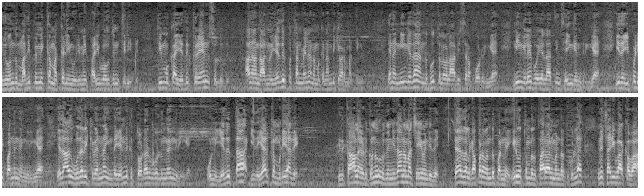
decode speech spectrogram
இது வந்து மதிப்புமிக்க மக்களின் உரிமை பறிபோகுதுன்னு தெரியுது. திமுக எதிர்க்கிறேன்னு சொல்லுது. ஆனா அந்த அந்த எதிர்ப்பு தன்மையில நமக்கு நம்பிக்கை வர மாட்டேங்குது. ஏன்னா நீங்கள் தான் அந்த பூத் லெவல் ஆஃபீஸராக போடுறீங்க. நீங்களே போய் எல்லாத்தையும் செய்யுங்கன்றீங்க. இதை இப்படி பண்ணுங்கங்கிறீங்க. ஏதாவது உதவிக்கு வேணா இந்த எண்ணுக்கு தொடர்பு கொள்ளுங்கங்கிறீங்க. ஒன்று எதிர்த்தா இதை ஏற்க முடியாது. இது காலம் எடுக்கணும் இது நிதானமாக செய்ய வேண்டியது. தேர்தலுக்கு அப்புறம் வந்து பண்ணு. 29 பாராளுமன்றத்துக்குள்ள இதை சரிபார்க்கவா?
